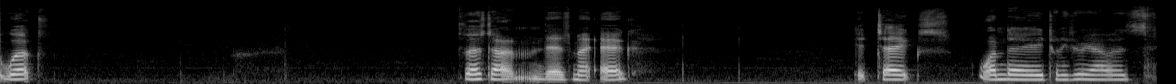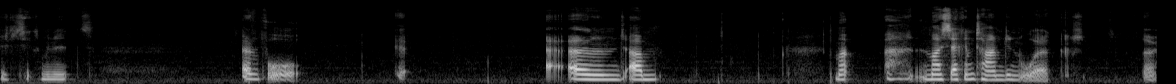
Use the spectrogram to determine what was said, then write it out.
it works. First time, there's my egg. It takes one day, 23 hours, 56 minutes, and four. And, um, my, my second time didn't work. So,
